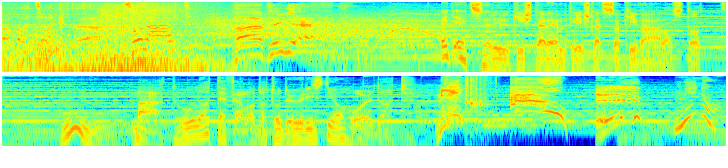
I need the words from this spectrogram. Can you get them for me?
A vacak! Szolárt! Hát igen! Egy egyszerű kis teremtés lesz a kiválasztott, Mától a te feladatod őrizni a holdat. Mi? Áú! Ő? Mino?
